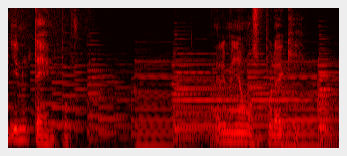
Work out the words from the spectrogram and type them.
e no tempo. Terminamos por aqui.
